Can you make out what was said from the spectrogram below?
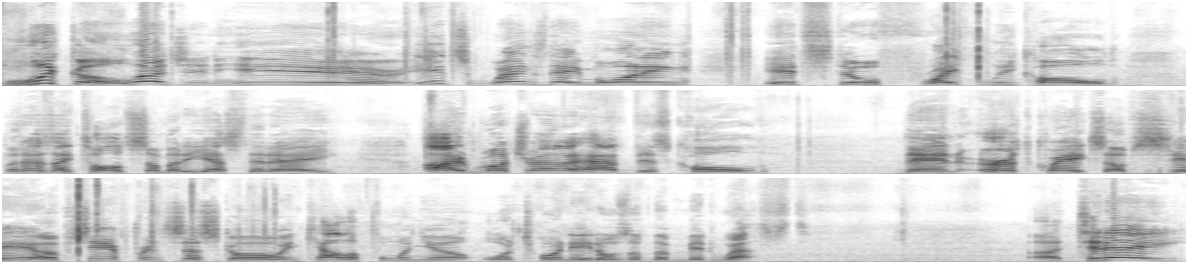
Liquor legend here. It's Wednesday morning. It's still frightfully cold, but as I told somebody yesterday, I'd much rather have this cold than earthquakes of San, of San Francisco and California or tornadoes of the Midwest. Uh, today,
